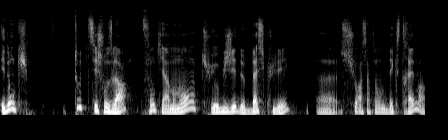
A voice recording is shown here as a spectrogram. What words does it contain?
Et donc, toutes ces choses-là font qu'à un moment, tu es obligé de basculer euh, sur un certain nombre d'extrêmes,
